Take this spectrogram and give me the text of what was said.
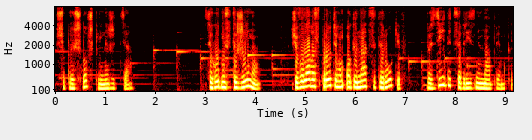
що прийшло шкільне життя. Сьогодні стежина, що вела вас протягом 11 років, розійдеться в різні напрямки.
